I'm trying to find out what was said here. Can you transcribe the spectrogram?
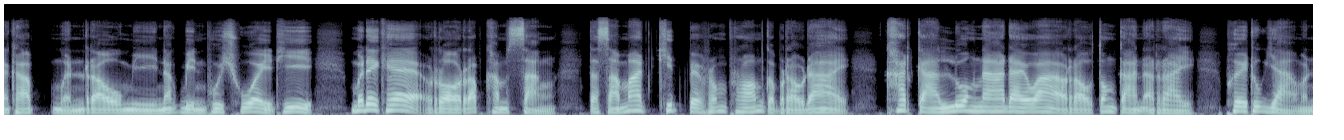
นะครับ เหมือนเรามีนักบินผู้ช่วยที่ไม่ได้แค่รอรับคำสั่ง แต่สามารถคิดไปพร้อม ๆ กับเราได้ คาดการล่วงหน้าได้ว่าเราต้องการอะไร เพื่อให้ทุกอย่างมัน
